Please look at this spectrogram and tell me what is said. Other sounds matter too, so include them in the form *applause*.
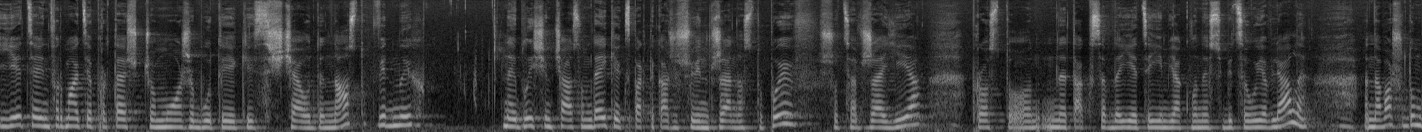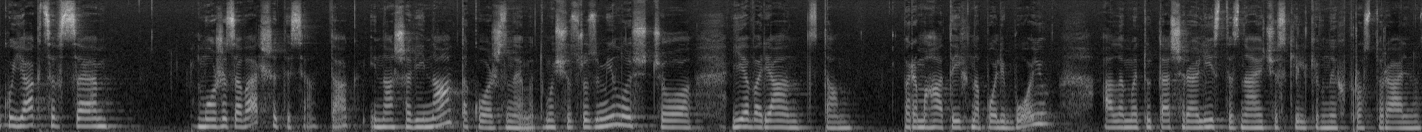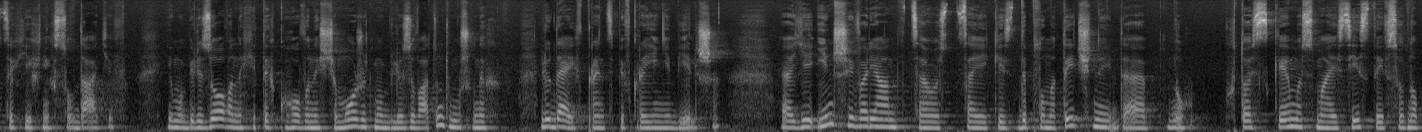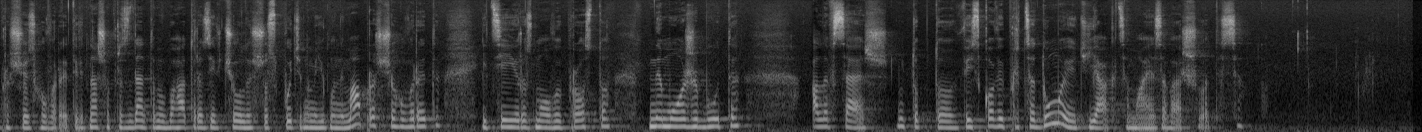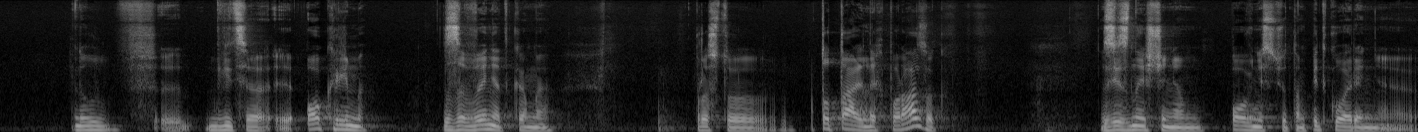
Є ця інформація про те, що може бути якийсь ще один наступ від них найближчим часом. Деякі експерти кажуть, що він вже наступив, що це вже є. Просто не так все вдається їм, як вони собі це уявляли. На вашу думку, як це все може завершитися, так? І наша війна також з ними, тому що зрозуміло, що є варіант там перемагати їх на полі бою. Але ми тут теж реалісти, знаючи, скільки в них просто реально цих їхніх солдатів і мобілізованих, і тих, кого вони ще можуть мобілізувати, ну тому що в них людей, в принципі, в країні більше. Е, Є інший варіант це ось цей якийсь дипломатичний, де ну, хтось з кимось має сісти і все одно про щось говорити. Від нашого президента ми багато разів чули, що з Путіном йому нема про що говорити, і цієї розмови просто не може бути. Але все ж, ну тобто військові про це думають, як це має завершуватися. Ну, е, дивіться, е, окрім за винятками просто тотальних поразок зі знищенням повністю там під корінь е,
